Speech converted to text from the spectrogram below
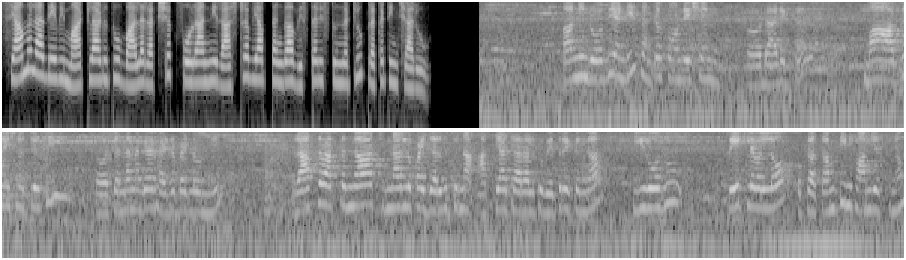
శ్యామలాదేవి మాట్లాడుతూ బాల రక్షక్ ఫోరాన్ని రాష్ట్రవ్యాప్తంగా విస్తరిస్తున్నట్లు ప్రకటించారు. ఆ, నేను రోజీ అండి సంకల్ప్ ఫౌండేషన్ డైరెక్టర్. మా ఆర్గనైజేషన్ వచ్చేసి చందనగర్ హైదరాబాద్లో ఉంది. రాష్ట్ర వ్యాప్తంగా చిన్నారులపై జరుగుతున్న అత్యాచారాలకు వ్యతిరేకంగా ఈరోజు స్టేట్ లెవెల్లో ఒక కమిటీని ఫామ్ చేస్తున్నాం.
